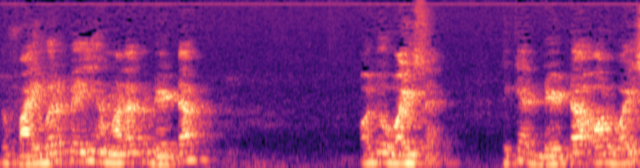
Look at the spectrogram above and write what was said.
तो फाइबर पे ही हमारा जो डेटा और जो वॉइस है, ठीक है? डेटा और वॉइस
